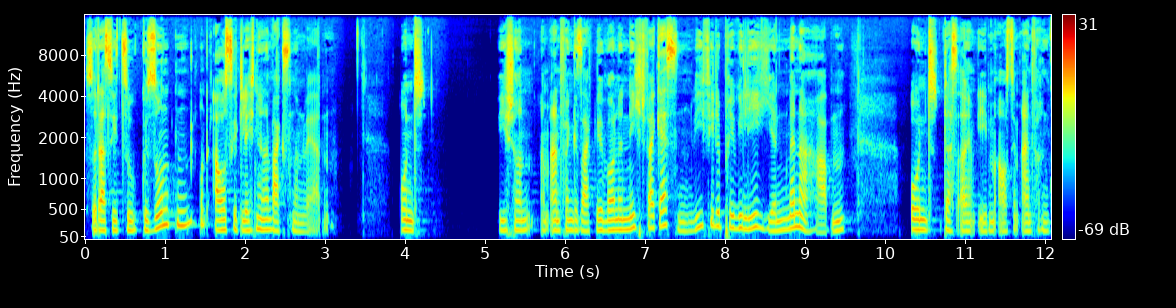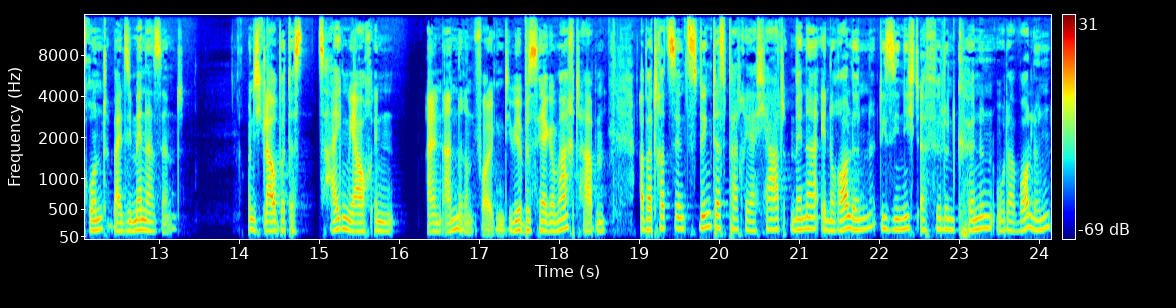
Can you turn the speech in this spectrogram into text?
sodass sie zu gesunden und ausgeglichenen Erwachsenen werden. Und wie schon am Anfang gesagt, wir wollen nicht vergessen, wie viele Privilegien Männer haben und das eben aus dem einfachen Grund, weil sie Männer sind. Und ich glaube, das zeigen wir auch in allen anderen Folgen, die wir bisher gemacht haben. Aber trotzdem zwingt das Patriarchat Männer in Rollen, die sie nicht erfüllen können oder wollen.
